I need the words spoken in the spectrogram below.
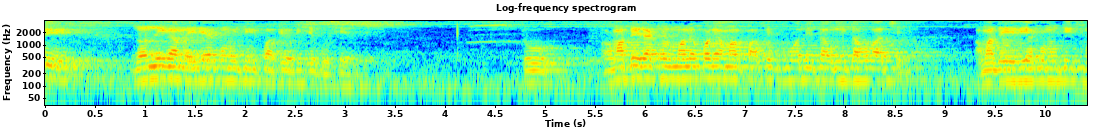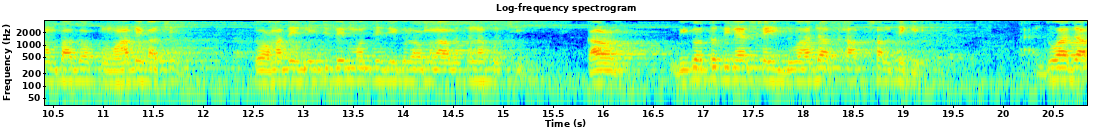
মুহূর্তে নন্দীগ্রাম এরিয়া কমিটির পার্টি অফিসে বসে আছি। তো আমাদের এখন মনে পড়ে আমার পাশে যুব নেতা অমিতাভ আছে, আমাদের এরিয়া কমিটির সম্পাদক মহাদেব আছে। তো আমাদের নিজেদের মধ্যে যেগুলো আমরা আলোচনা করছি, কারণ বিগত দিনের সেই দু হাজার সাত সাল থেকে দু হাজার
